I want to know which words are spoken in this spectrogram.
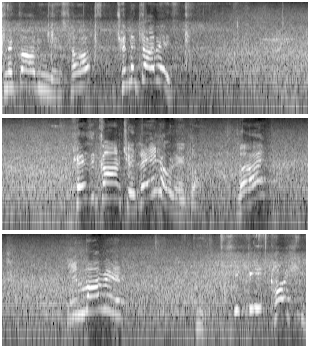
Նկարում ես, հա? Չնկարես։ Քեզ կան չէ, լեն օր եկա։ Վայ։ Իմ մամը սիկի քաշի։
